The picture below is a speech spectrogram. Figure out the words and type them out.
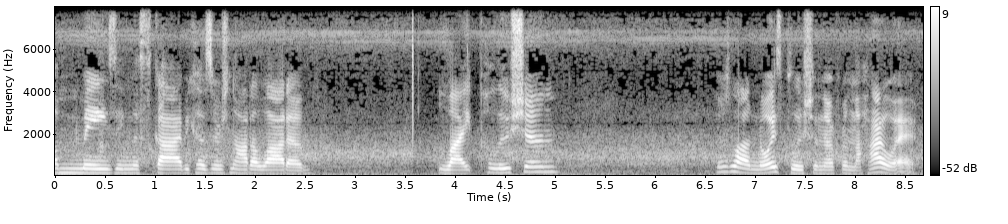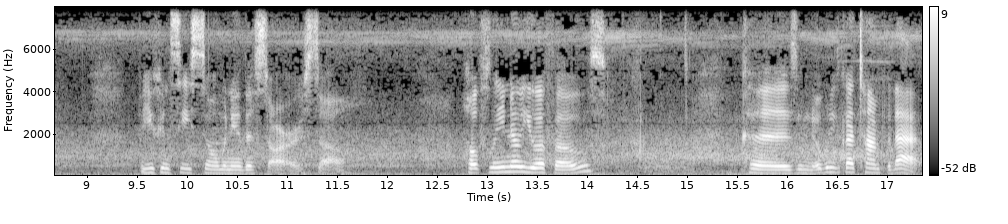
amazing, the sky, because there's not a lot of light pollution. There's a lot of noise pollution though from the highway. But you can see so many of the stars, so hopefully no UFOs because nobody's got time for that.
